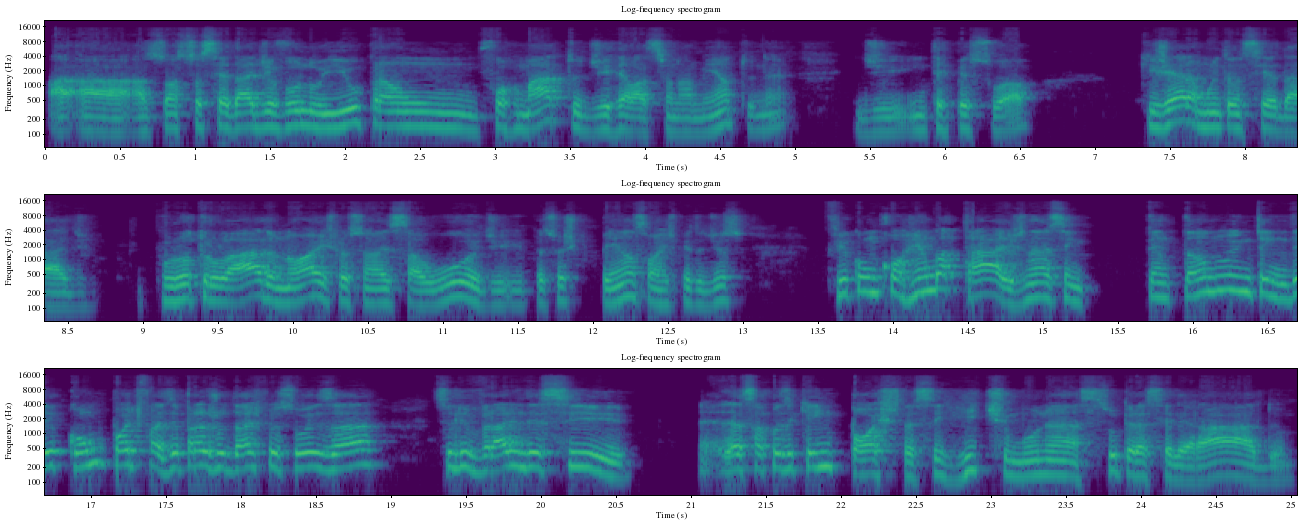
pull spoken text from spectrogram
A, a, a nossa sociedade evoluiu para um formato de relacionamento, né? De interpessoal, que gera muita ansiedade. Por outro lado, nós, profissionais de saúde e pessoas que pensam a respeito disso, ficam correndo atrás, né? Assim, tentando entender como pode fazer para ajudar as pessoas a se livrarem desse dessa coisa que é imposta, esse ritmo né, super acelerado.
